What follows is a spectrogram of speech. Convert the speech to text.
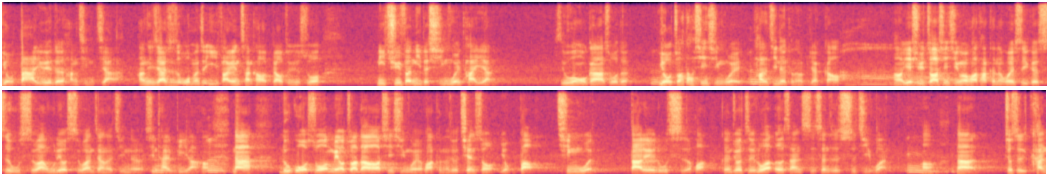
有大约的行情价啦。行情价就是我们就以法院参考的标准，就是说你区分你的行为太一样。如果我刚才说的有抓到性行为，它的金额可能会比较高。啊，也许抓到性行为的话，它可能会是一个四五十万、五六十万这样的金额新台币啦。哈，那。如果说没有抓到性行为的话，可能就牵手、拥抱、亲吻，大略如此的话，可能就会只落在二三十甚至十几万。嗯，好，那就是看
